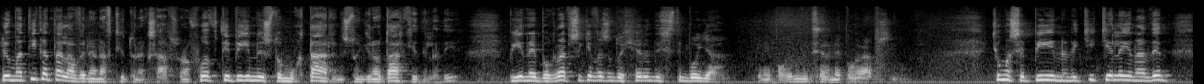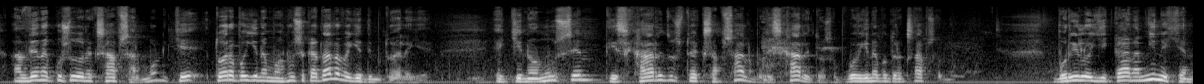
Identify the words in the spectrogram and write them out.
λέω μα τι καταλάβαινε αυτή τον εξάψαλμο αφού αυτή πήγαινε στο Μουχτάρι, στον κοινοτάρχη δηλαδή πήγαινε να υπογράψει και έβαζε το χέρι της στην πογιά. να υπογράψει, δεν ξέρει να υπογράψει. Και όμως επήγαινε εκεί και έλεγε αν δεν, αν δεν ακούσω τον εξάψαλμον και τώρα που έγινα μονούσε κατάλαβα γιατί μου το έλεγε. Εκοινωνούσε της χάριτος του εξαψάλμου, της χάριτος που έγινε από τον εξάψαλμο. Μπορεί λογικά να μην είχε,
